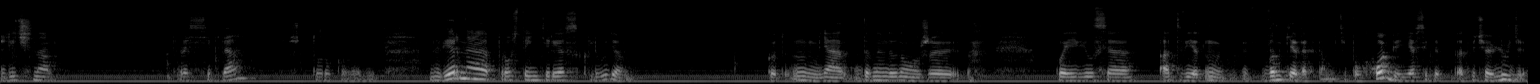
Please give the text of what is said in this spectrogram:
лично про себя, что руководит? Наверное, просто интерес к людям. Ну, у меня давным-давно уже появился ответ, ну, в анкетах там, типа, хобби, я всегда отвечаю люди.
